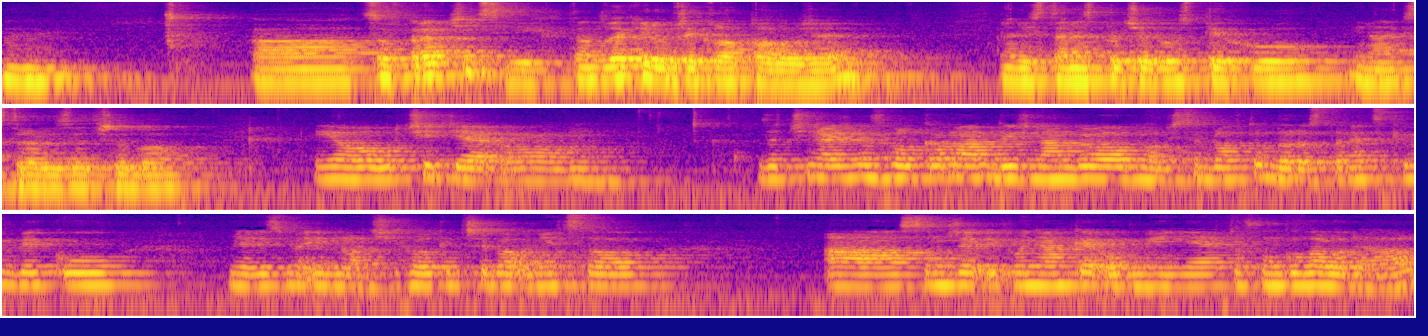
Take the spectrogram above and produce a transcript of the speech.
Mhm. A co v Pravčicích? Tam to taky dobře klapalo, že? Měli jste nespočet úspěchů i na extralize třeba? Jo, určitě. Um, začínali jsme s holkama, když nám bylo, no, když jsem byla v tom dorosteneckém věku, měli jsme i mladší holky třeba o něco a samozřejmě i po nějaké obměně to fungovalo dál.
